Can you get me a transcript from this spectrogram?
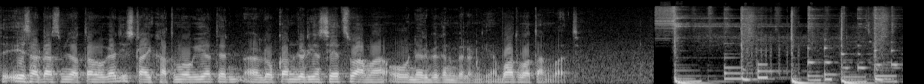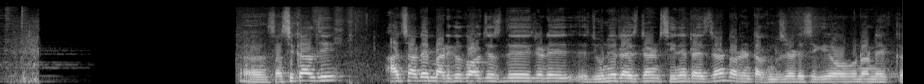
ਤੇ ਇਹ ਸਾਡਾ ਸਮਝੌਤਾ ਹੋ ਗਿਆ ਜੀ, ਸਟ੍ਰਾਈਕ ਖਤਮ ਹੋ ਗਈ ਹੈ ਤੇ ਲੋਕਾਂ ਨੂੰ ਜਿਹੜੀਆਂ ਸਿਹਤ ਸੇਵਾਵਾਂ ਉਹ ਨਿਰਵਿਘਨ ਮਿਲਣਗੀਆਂ। ਬਹੁਤ ਬਹੁਤ ਧੰਨਵਾਦ ਜੀ। ਅ, ਸਤਿ ਸ਼੍ਰੀ ਅਕਾਲ ਜੀ। ਅੱਜ ਸਾਡੇ ਮੈਡੀਕਲ ਕਾਲਜਸ ਦੇ ਜਿਹੜੇ ਜੂਨੀਅਰ ਰੈਜ਼ੀਡੈਂਟ, ਸੀਨੀਅਰ ਰੈਜ਼ੀਡੈਂਟ ਔਰ ਇੰਟਰਨਲ ਜਿਹੜੇ ਸੀਗੇ, ਉਹ ਉਹਨਾਂ ਨੇ ਇੱਕ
